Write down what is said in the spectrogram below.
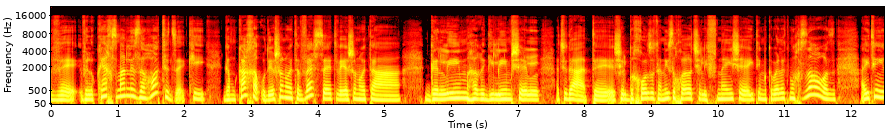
ו- ולוקח זמן לזהות את זה, כי גם ככה, עוד יש לנו את הווסת ויש לנו את הגלים הרגילים של, את יודעת, אה, של בכל זאת, אני זוכרת שלפני שהייתי מקבלת מחזור, אז הייתי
